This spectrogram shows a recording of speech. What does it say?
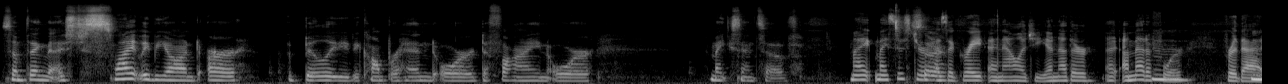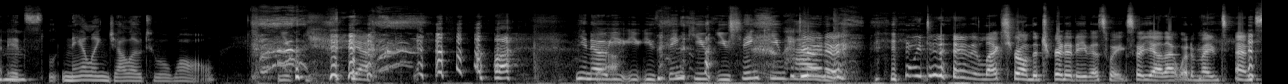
something that is just slightly beyond our ability to comprehend or define or make sense of. My my sister So- has a great analogy, another a, a metaphor mm. For that. Mm-hmm. It's nailing jello to a wall. yeah You know, Yeah. you, you, you think you you think you have a, we did a lecture on the Trinity this week, so yeah, that would have made sense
